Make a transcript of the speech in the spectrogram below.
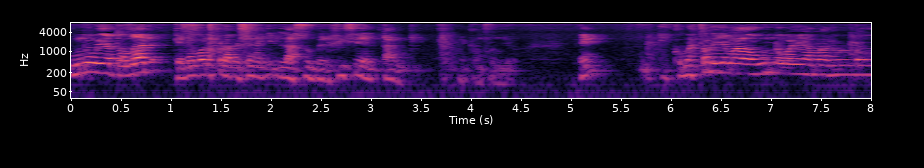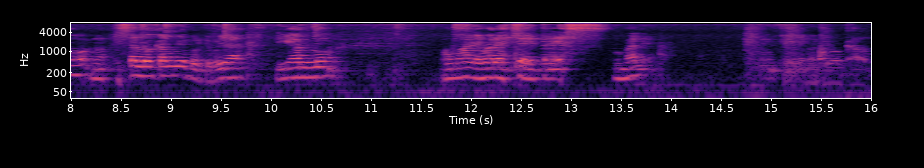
uno voy a tomar, que no conozco la presión aquí, la superficie del tanque, me confundió. ¿eh? Y como esto lo he llamado uno, voy a llamarlo, no, quizás lo cambio porque voy a ligarlo, vamos a llamar a este 3, ¿vale? Que ya me he equivocado.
